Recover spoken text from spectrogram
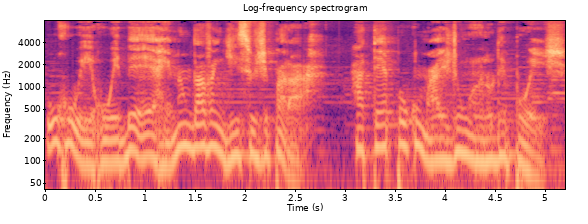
o Rue Rue BR não dava indícios de parar. Até pouco mais de um ano depois.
